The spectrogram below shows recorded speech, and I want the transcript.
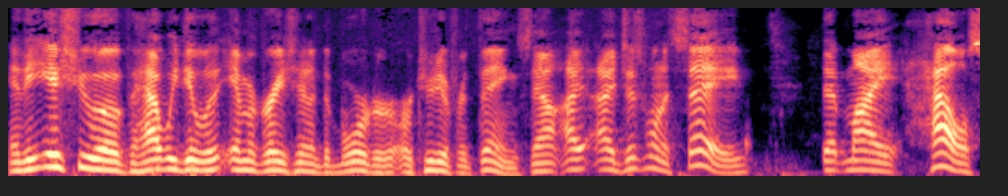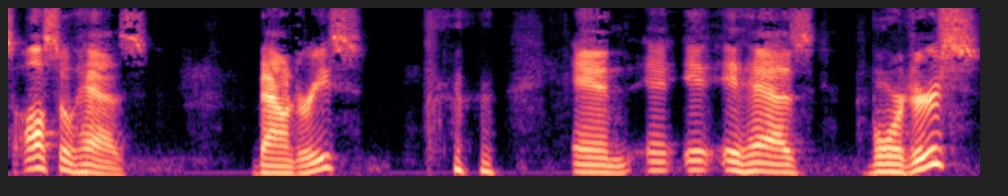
And the issue of how we deal with immigration at the border are two different things. Now, I, I just want to say that my house also has boundaries and it, it has borders.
